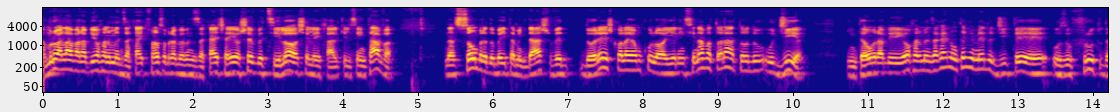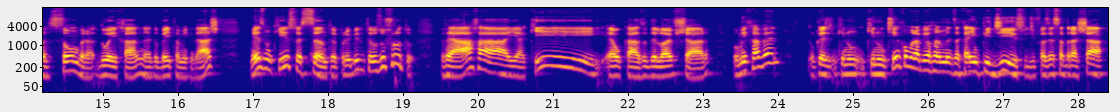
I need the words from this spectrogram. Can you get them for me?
Amru alava Rabi Yohanan Ben Zakai, que falou sobre Rabi Ben Zakai, Yoshev Betzilo Sheleichal, que ele sentava na sombra do Beit HaMikdash, Vedoresh Kolayom Kuló, e ele ensinava a Torá todo o dia. Então, o Rabi Yohanan Ben Zakkai não teve medo de ter usufruto da sombra do Eichal, né, do Beit HaMikdash, mesmo que isso é santo, é proibido ter usufruto. Ve'aha, e aqui é o caso de Loev Shar, o Michaven, que, não, que não tinha como Rabi Yohanan Ben Zakkai impedir isso, de fazer essa drachá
